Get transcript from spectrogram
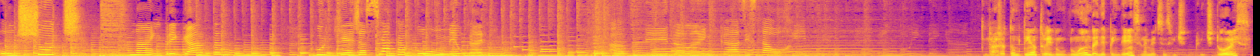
um chute na empregada, porque já se acabou o meu carinho. A vida lá em casa está horrível. Ando empenhado. Nós já estamos dentro aí do, do ano da independência, né, 1822.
